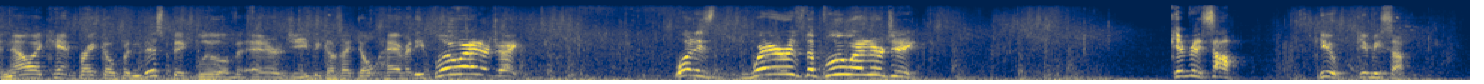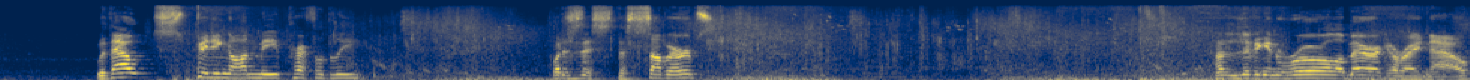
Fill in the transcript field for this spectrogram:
And now I can't break open this big blue of energy because I don't have any blue energy! What is... Where is the blue energy? Give me some! You, give me some. Without spitting on me, preferably. What is this? The suburbs? I'm living in rural America right now.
